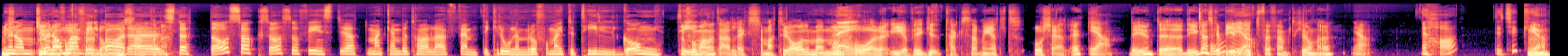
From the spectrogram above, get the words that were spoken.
Men om, men om man vill bara slantarna. stötta oss också så finns det ju att man kan betala 50 kronor, men då får man ju inte tillgång Då till... får man inte all extra material, men man Nej. får evig tacksamhet och kärlek. Ja, Det är ju inte, det är ganska Oh, billigt ja. för 50 kronor. Jaha, det tycker Mm. jag.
